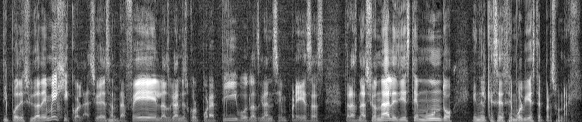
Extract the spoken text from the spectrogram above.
tipo de Ciudad de México, la ciudad de Santa Fe, los grandes corporativos, las grandes empresas transnacionales y este mundo en el que se desenvolvía este personaje.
